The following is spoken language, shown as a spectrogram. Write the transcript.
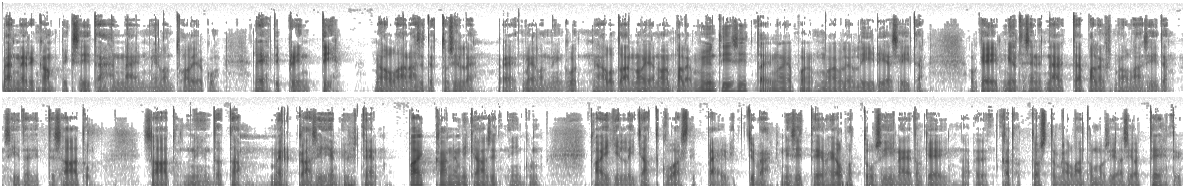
bannerikampiksi tähän näin. Meillä on tuolla joku lehtiprintti. Me ollaan asetettu sille, että meillä on niin kuin, me halutaan noin ja noin paljon myyntiä siitä, tai noin ja paljon liidiä siitä. Okei, miltä se nyt näyttää, paljonko me ollaan siitä, siitä sitten saatu, saatu niin tota, merkkaa siihen yhteen paikkaan, ja mikä on sitten niin kuin kaikille jatkuvasti päivittyvä, niin sitten jo helpottuu siinä, että okei, no, että kato me ollaan tuommoisia asioita tehty.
